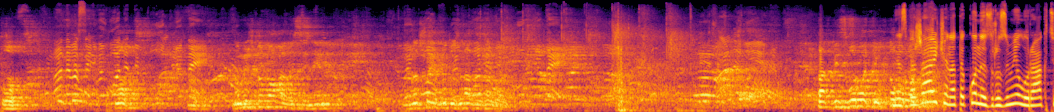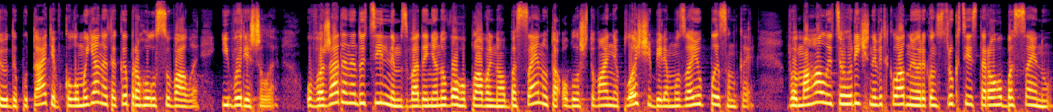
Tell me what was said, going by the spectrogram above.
Хлопці. Пане Василь, ви водите в блуд людей. Ну ми ж домовилися, ні? На що я буду зразу говорити? Людей. Так, від зворотів. Незважаючи на таку незрозумілу реакцію депутатів, коломияни таки проголосували і вирішили уважати недоцільним зведення нового плавального басейну та облаштування площі біля музею писанки. Вимагали цьогоріч невідкладної реконструкції старого басейну.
